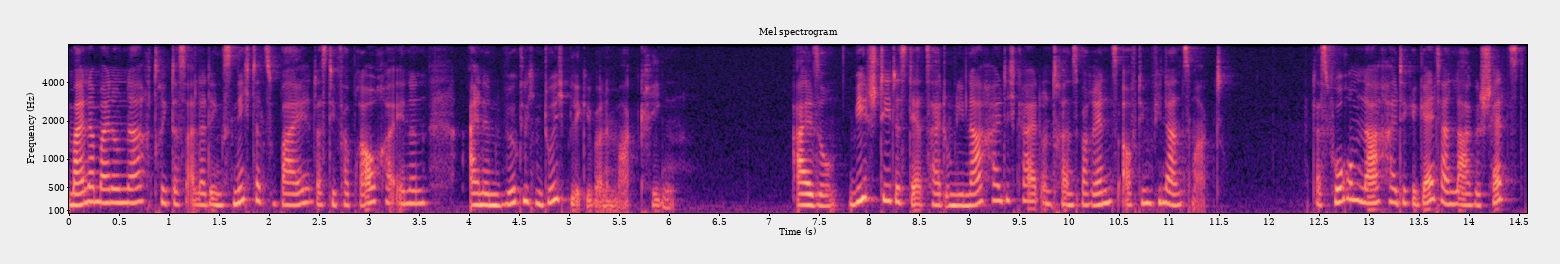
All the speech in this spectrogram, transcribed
Meiner Meinung nach trägt das allerdings nicht dazu bei, dass die Verbraucherinnen einen wirklichen Durchblick über den Markt kriegen. Also, wie steht es derzeit um die Nachhaltigkeit und Transparenz auf dem Finanzmarkt? Das Forum Nachhaltige Geldanlage schätzt,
